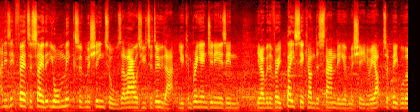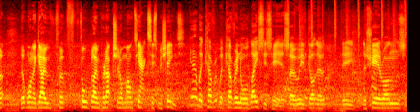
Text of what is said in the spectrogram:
And is it fair to say that your mix of machine tools allows you to do that? You can bring engineers in, you know, with a very basic understanding of machinery, up to people that, that want to go for full-blown production on multi-axis machines. Yeah, we're, cover- we're covering all bases here. So we've got the, the, the Chirons,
